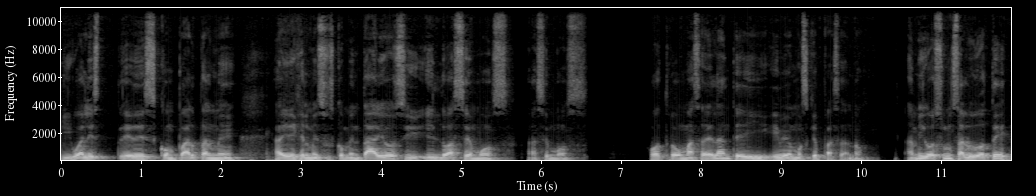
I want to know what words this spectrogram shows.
Igual ustedes compártanme, ahí déjenme sus comentarios y, lo hacemos, hacemos otro más adelante y, vemos qué pasa, ¿no? Amigos, un saludote.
